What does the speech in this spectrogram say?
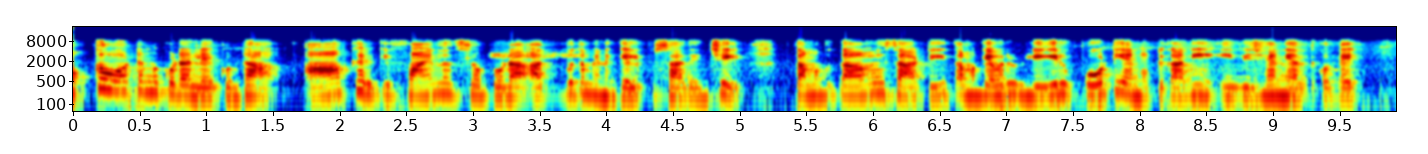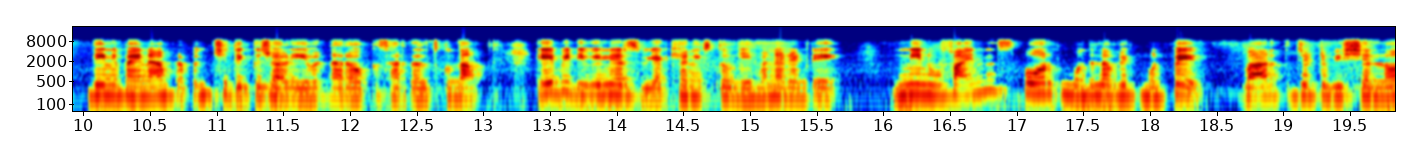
ఒక్క ఓటమి కూడా లేకుండా ఆఖరికి ఫైనల్స్లో కూడా అద్భుతమైన గెలుపు సాధించి తమకు తామే సాటి తమకెవరు లేరు పోటీ అన్నట్టుగాని ఈ విజయాన్ని అందుకుంది. దీనిపైన ప్రపంచ దిగ్గజాలు ఏమన్నారో ఒకసారి తెలుసుకుందాం. ఏబి డివిలియర్స్ వ్యాఖ్యానిస్తూ ఏమన్నాడంటే నేను ఫైనల్ స్పోర్ మొదలవ్వక మునిపే భారత జట్టు విషయంలో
